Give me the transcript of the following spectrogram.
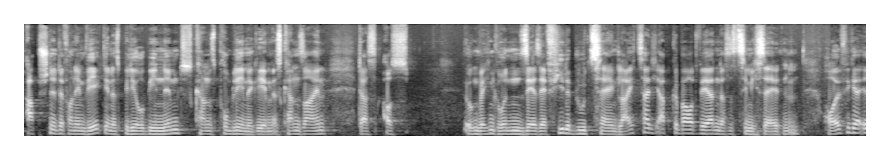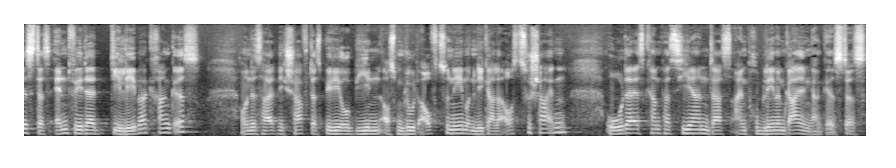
Abschnitte von dem Weg, den das Bilirubin nimmt, kann es Probleme geben. Es kann sein, dass aus irgendwelchen Gründen sehr, sehr viele Blutzellen gleichzeitig abgebaut werden. Das ist ziemlich selten. Häufiger ist, dass entweder die Leber krank ist und es halt nicht schafft, das Bilirubin aus dem Blut aufzunehmen und in die Galle auszuscheiden. Oder es kann passieren, dass ein Problem im Gallengang ist, dass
